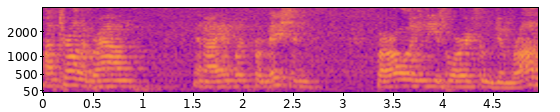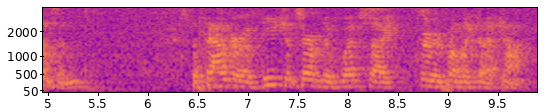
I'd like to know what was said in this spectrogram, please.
I'm Charlie Brown, and I am with permission borrowing these words from Jim Robinson, the founder of the conservative website, freerepublic.com.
